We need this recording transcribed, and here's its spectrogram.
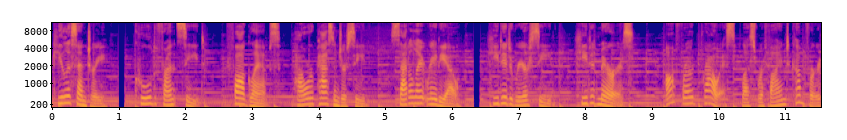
keyless entry, cooled front seat, fog lamps, power passenger seat, satellite radio, heated rear seat, heated mirrors. Off-road prowess plus refined comfort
